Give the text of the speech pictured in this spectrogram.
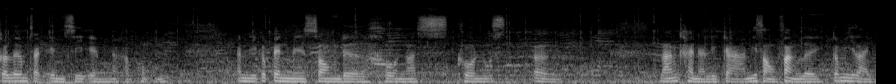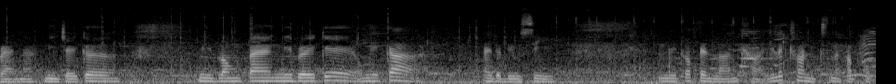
ก็เริ่มจาก MCM นะครับผม อันนี้ก็เป็นเมซองเดอโครนัสโครนุสเออร้านขายนาฬิกา มีสองฝั่งเลย ก็มีหลายแบรนด์นะ มีเจเกอร์ มีบลองแปงมีเบรเก้โอเมก้า IWC อันนี้ก็เป็นร้านขายอิเล็กทรอนิกส์นะครับผม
